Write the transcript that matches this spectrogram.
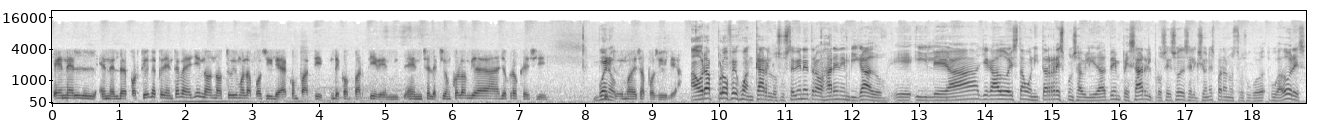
en el, en el Deportivo Independiente de Medellín no, no tuvimos la posibilidad de compartir, de compartir en, en Selección Colombia yo creo que sí. Bueno. sí tuvimos esa posibilidad. Ahora, profe Juan Carlos, usted viene a trabajar en Envigado eh, y le ha llegado esta bonita responsabilidad de empezar el proceso de selecciones para nuestros jugadores.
